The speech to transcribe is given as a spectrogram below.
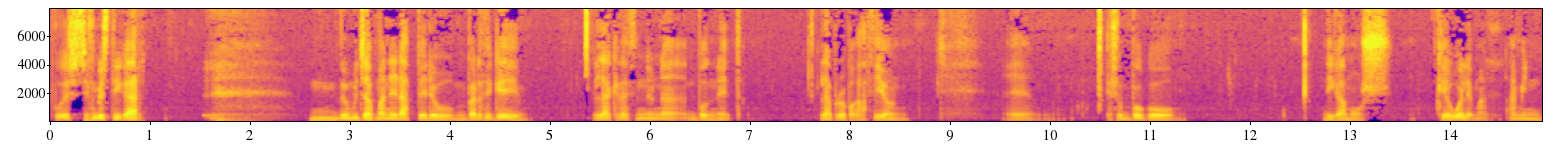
Puedes investigar de muchas maneras, pero me parece que la creación de una botnet, la propagación, eh, es un poco, digamos, que huele mal. A mí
